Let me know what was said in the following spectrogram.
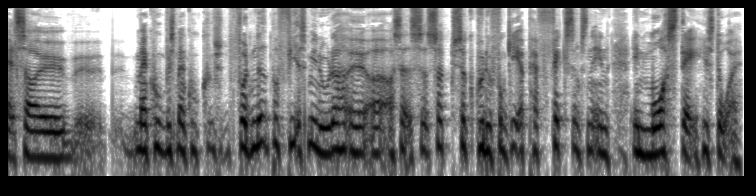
Altså, øh, øh, man kunne, hvis man kunne få det ned på 80 minutter, øh, og, og så, så, så, så kunne det fungere perfekt som sådan en, en morsdag-historie,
